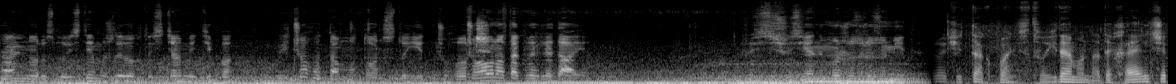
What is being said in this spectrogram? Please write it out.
реально розповісти, можливо, хтось тями, типа, від чого там мотор стоїть? Чого, чого воно так виглядає? Щось, щось я не можу зрозуміти. Коротше, так, панство, йдемо на дехельчик.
